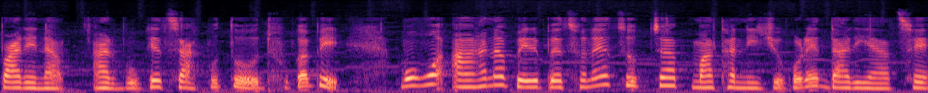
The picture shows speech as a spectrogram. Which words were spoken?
পারে না। আর বুকে চাকু তো ঢুকাবে? মহুয়া আহনাফের পেছনে চুপচাপ মাথা নিচু করে দাঁড়িয়ে আছে।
